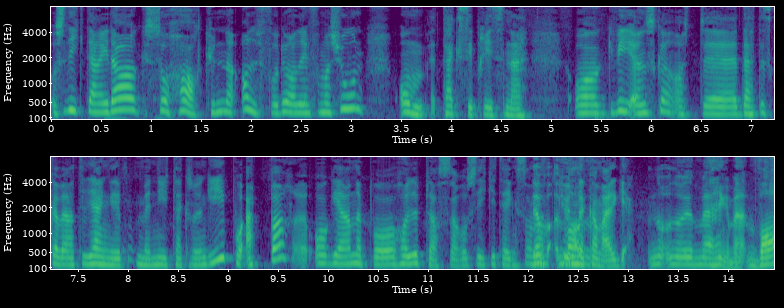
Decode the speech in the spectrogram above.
Og slik det er i dag, så har kundene altfor dårlig informasjon om taxiprisene. Og vi ønsker at uh, dette skal være tilgjengelig med ny teknologi på apper, og gjerne på holdeplasser og slike ting, sånn at kundene kan velge. Nå, nå må jeg henge med. Hva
